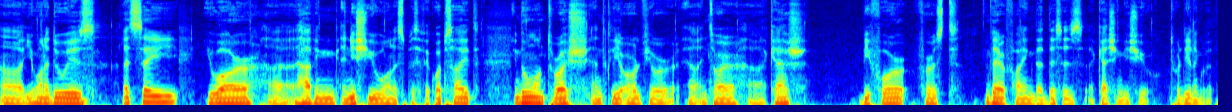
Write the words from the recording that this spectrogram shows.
uh, you want to do is, let's say you are uh, having an issue on a specific website you don't want to rush and clear all of your uh, entire uh, cache before first verifying that this is a caching issue that we're dealing with.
